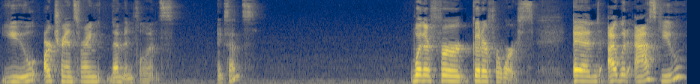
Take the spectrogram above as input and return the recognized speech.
you are transferring them influence. Make sense? Whether for good or for worse. And I would ask you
